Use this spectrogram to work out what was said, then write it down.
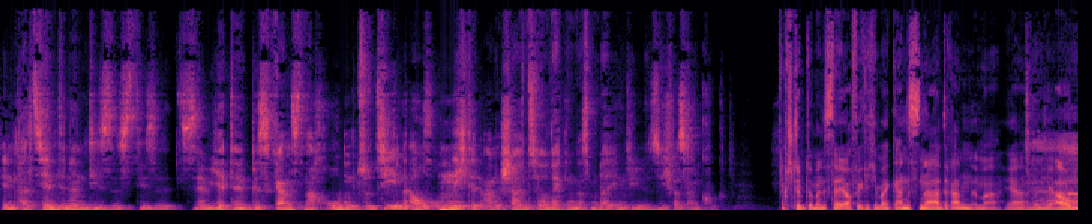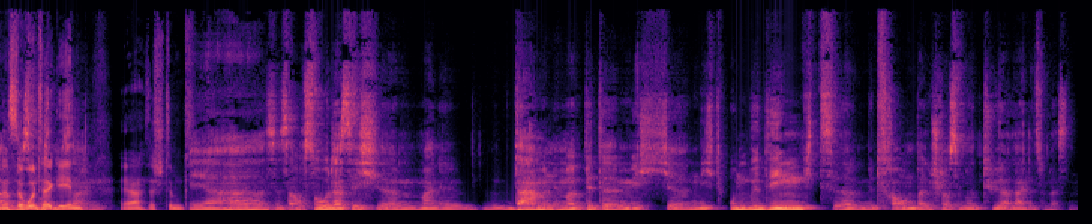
den Patientinnen dieses, diese Serviette bis ganz nach oben zu ziehen, auch um nicht den Anschein zu erwecken, dass man da irgendwie sich was anguckt. Stimmt, und man ist da ja auch wirklich immer ganz nah dran immer, ja. Wenn Ja, die Augen ganz so runtergehen. Ja, das stimmt. Ja, es ist auch so, dass ich ähm, meine Damen immer bitte, mich äh, nicht unbedingt äh, mit Frauen bei geschlossener Tür alleine zu lassen.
